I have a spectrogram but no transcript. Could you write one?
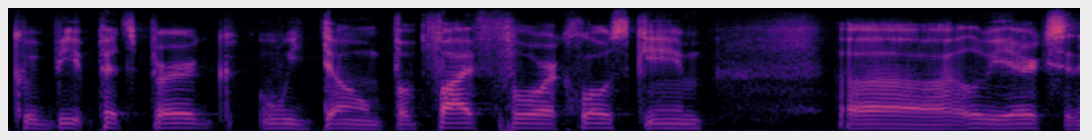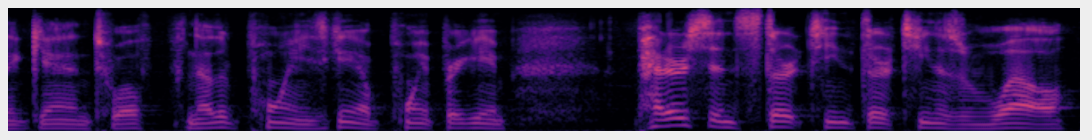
Could we beat Pittsburgh? We don't. But 5 4, close game. Uh, Loui Eriksson again, 12, another point. He's getting a point per game. Pettersson's 13-13 as well.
